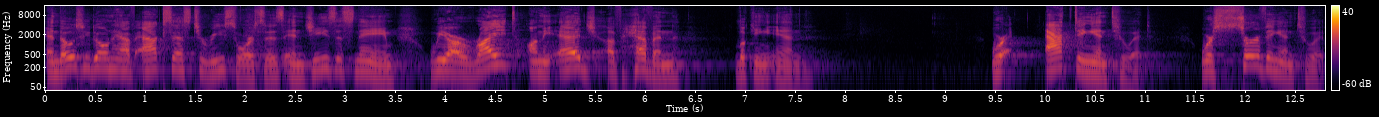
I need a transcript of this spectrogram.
and those who don't have access to resources in Jesus' name, we are right on the edge of heaven looking in. We're acting into it, we're serving into it,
